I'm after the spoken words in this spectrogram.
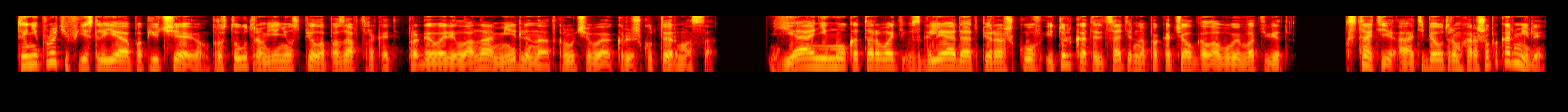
«Ты не против, если я попью чаю? Просто утром я не успела позавтракать», – проговорила она, медленно откручивая крышку термоса. Я не мог оторвать взгляда от пирожков и только отрицательно покачал головой в ответ. «Кстати, а тебя утром хорошо покормили?»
